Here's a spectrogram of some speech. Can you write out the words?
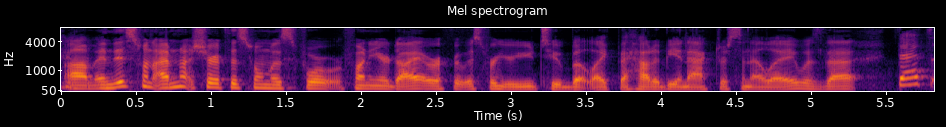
Um, and this one, I'm not sure if this one was for Funny or Die or if it was for your YouTube, but like the How to Be an Actress in LA was that? That's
